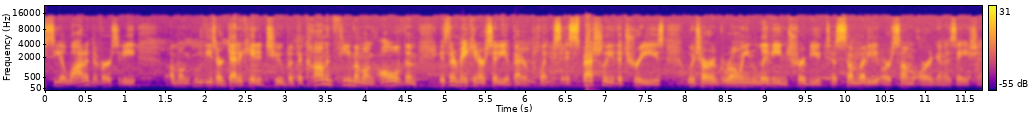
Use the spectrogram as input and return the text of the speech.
We see a lot of diversity among who these are dedicated to, but the common theme among all of them is they're making our city a better place, especially the trees, which are a growing, living tribute to somebody or some organization.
